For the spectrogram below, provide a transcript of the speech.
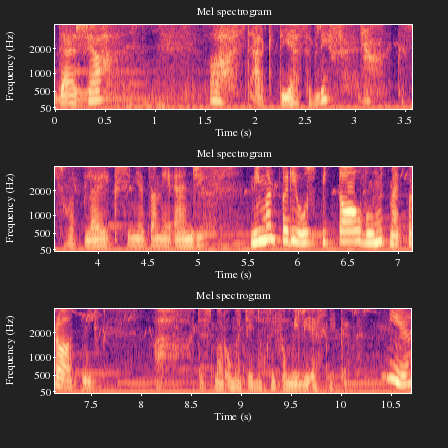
Môre Tersia. Ag, oh, sterk tee asseblief. Ek is so bly ek sien jou tannie Angie. Niemand by die hospitaal wil met my praat nie. Ag, dis maar omdat jy nog nie familie is nie, kind. Nee,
